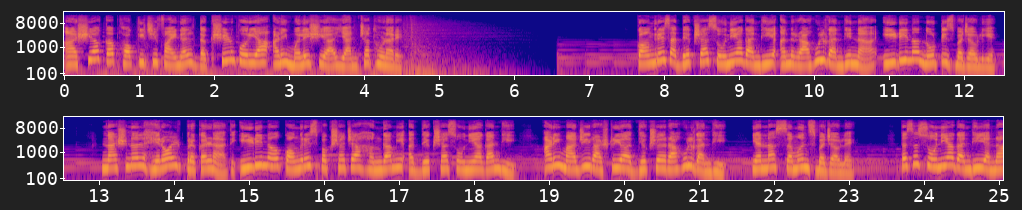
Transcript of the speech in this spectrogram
आशिया कप हॉकीची फायनल दक्षिण कोरिया आणि मलेशिया यांच्यात होणार आहे. काँग्रेस अध्यक्षा सोनिया गांधी आणि राहुल गांधींना ईडीनं नोटीस बजावली आहे. नॅशनल हेरॉल्ड प्रकरणात ईडीनं काँग्रेस पक्षाच्या हंगामी अध्यक्षा सोनिया गांधी आणि माजी राष्ट्रीय अध्यक्ष राहुल गांधी यांना समन्स बजावलंय. तसंच सोनिया गांधी यांना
